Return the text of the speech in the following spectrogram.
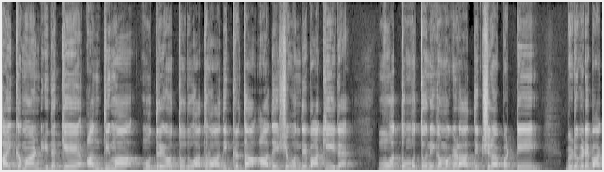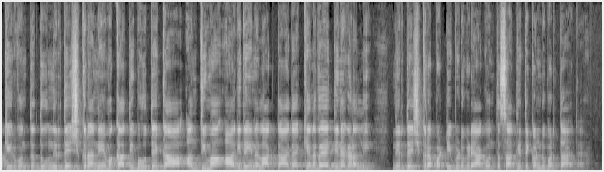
ಹೈಕಮಾಂಡ್ ಇದಕ್ಕೆ ಅಂತಿಮ ಮುದ್ರೆ ಒತ್ತೋದು ಅಥವಾ ಅಧಿಕೃತ ಆದೇಶ ಒಂದೇ ಬಾಕಿ ಇದೆ. ಮೂವತ್ತೊಂಬತ್ತು ನಿಗಮಗಳ ಅಧ್ಯಕ್ಷರ ಪಟ್ಟಿ ಬಿಡುಗಡೆ ಬಾಕಿ ಇರುವಂಥದ್ದು ನಿರ್ದೇಶಕರ ನೇಮಕಾತಿ ಬಹುತೇಕ ಅಂತಿಮ ಆಗಿದೆ ಎನ್ನಲಾಗ್ತಾ ಇದೆ. ಕೆಲವೇ ದಿನಗಳಲ್ಲಿ ನಿರ್ದೇಶಕರ ಪಟ್ಟಿ ಬಿಡುಗಡೆ ಆಗುವಂಥ ಸಾಧ್ಯತೆ ಕಂಡು ಬರ್ತಾ ಇದೆ.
